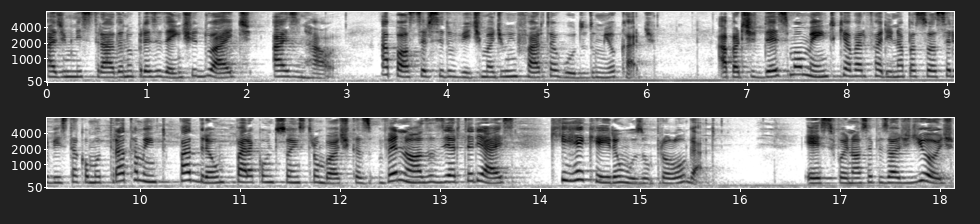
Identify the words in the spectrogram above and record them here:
administrada no presidente Dwight Eisenhower, após ter sido vítima de um infarto agudo do miocárdio. A partir desse momento que a varfarina passou a ser vista como tratamento padrão para condições trombóticas venosas e arteriais que requeiram uso prolongado. Esse foi nosso episódio de hoje.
